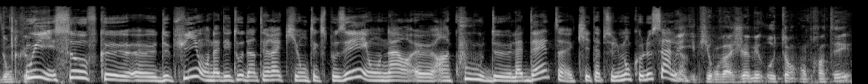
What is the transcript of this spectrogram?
Donc, euh, Oui, sauf que euh, depuis, on a des taux d'intérêt qui ont explosé et on a euh, un coût de la dette qui est absolument colossal. Oui, et puis on va jamais autant emprunter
